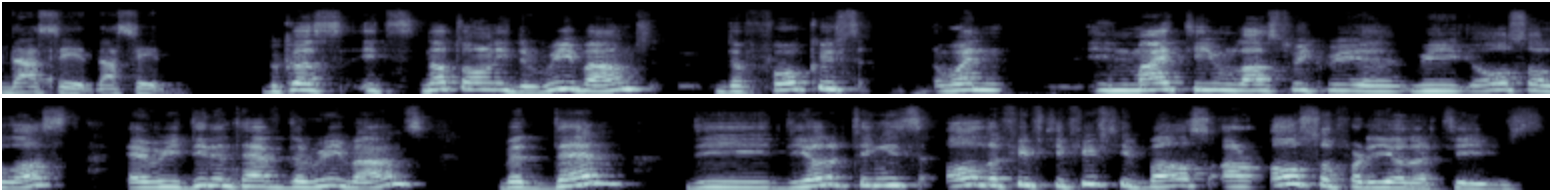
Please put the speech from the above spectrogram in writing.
That's it, that's it. because it's not only the rebound. The focus when in my team last week we uh, we also lost and we didn't have the rebounds, but then the the other thing is all the 50-50 balls are also for the other teams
